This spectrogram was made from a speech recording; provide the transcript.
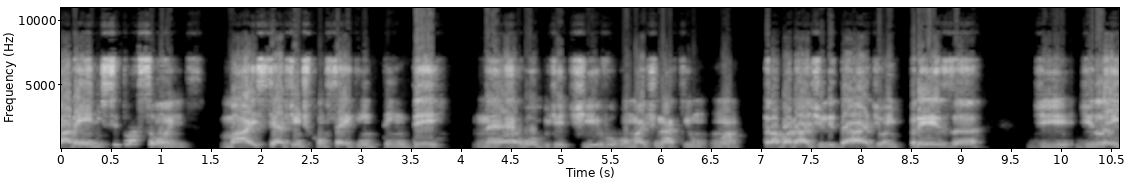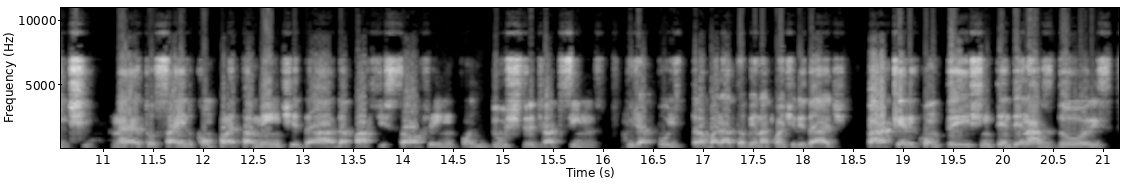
para N situações. Mas se a gente consegue entender né, o objetivo, vamos imaginar que uma, trabalhar agilidade é uma empresa de, de leite, né? Eu estou saindo completamente da, da parte de software e indo para a indústria de laticínios, que eu já pude trabalhar também lá com agilidade. Para aquele contexto, entendendo as dores,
